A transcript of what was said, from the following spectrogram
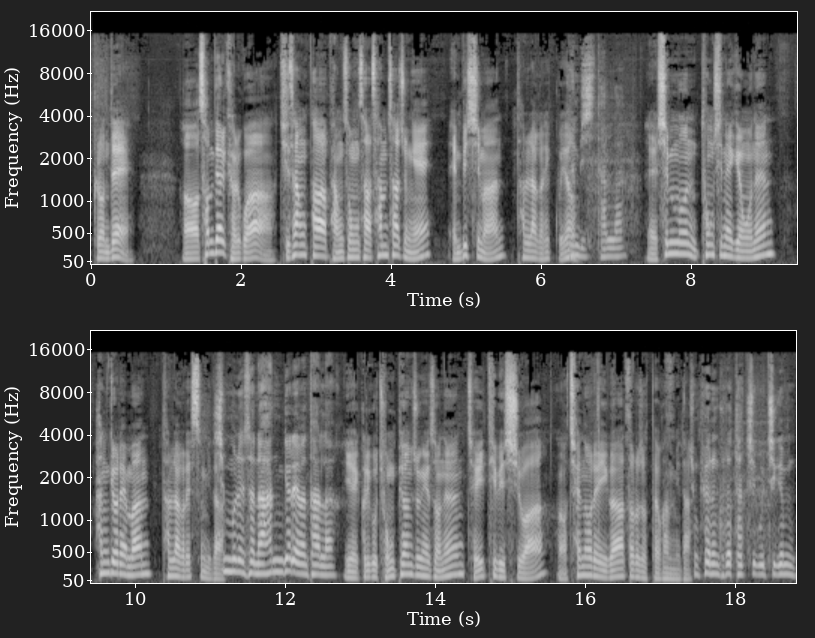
그런데 어, 선별 결과 지상파 방송사 3사 중에 MBC만 탈락을 했고요. MBC 탈락. 예, 신문 통신의 경우는 한겨레만 탈락을 했습니다. 신문에서는 한겨레만 탈락. 예, 그리고 종편 중에서는 JTBC와 어, 채널 A가 떨어졌다고 합니다. 종편은 그렇다 치고 지금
